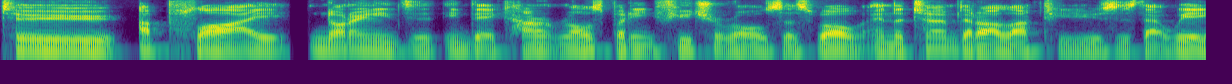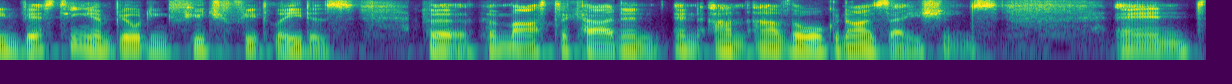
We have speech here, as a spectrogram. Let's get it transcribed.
to apply not only in their current roles, but in future roles as well. And the term that I like to use is that we're investing and building future fit leaders for, for MasterCard and, and other organizations. And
